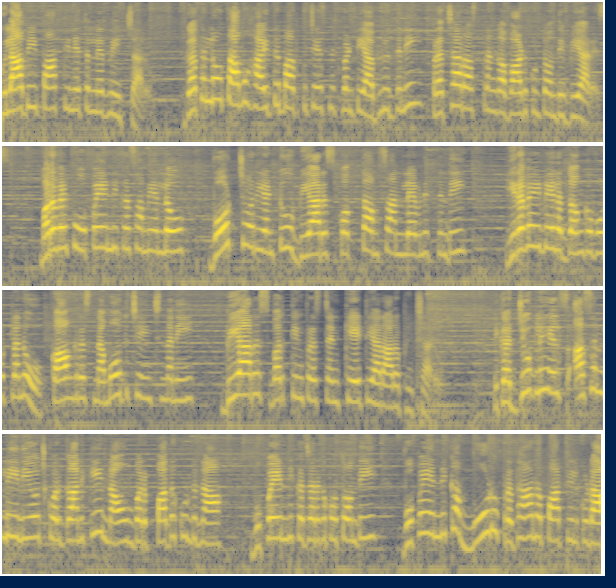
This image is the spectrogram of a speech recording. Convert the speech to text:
గులాబీ పార్టీ నేతలు నిర్ణయించారు. గతంలో తాము హైదరాబాద్కు చేసినటువంటి అభివృద్ధిని ప్రచారాస్త్రంగా వాడుకుంటోంది బీఆర్ఎస్. మరోవైపు ఉప ఎన్నిక సమయంలో ఓట్ చోరీ అంటూ బీఆర్ఎస్ కొత్త అంశాన్ని లేవనెత్తింది. ఇరవై వేల దొంగ ఓట్లను కాంగ్రెస్ నమోదు చేయించిందని బీఆర్ఎస్ వర్కింగ్ ప్రెసిడెంట్ కేటీఆర్ ఆరోపించారు. ఇక జూబ్లీహిల్స్ అసెంబ్లీ నియోజకవర్గానికి నవంబర్ పదకొండున ఉప ఎన్నిక జరగబోతోంది. ఉప ఎన్నిక మూడు ప్రధాన పార్టీలు కూడా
